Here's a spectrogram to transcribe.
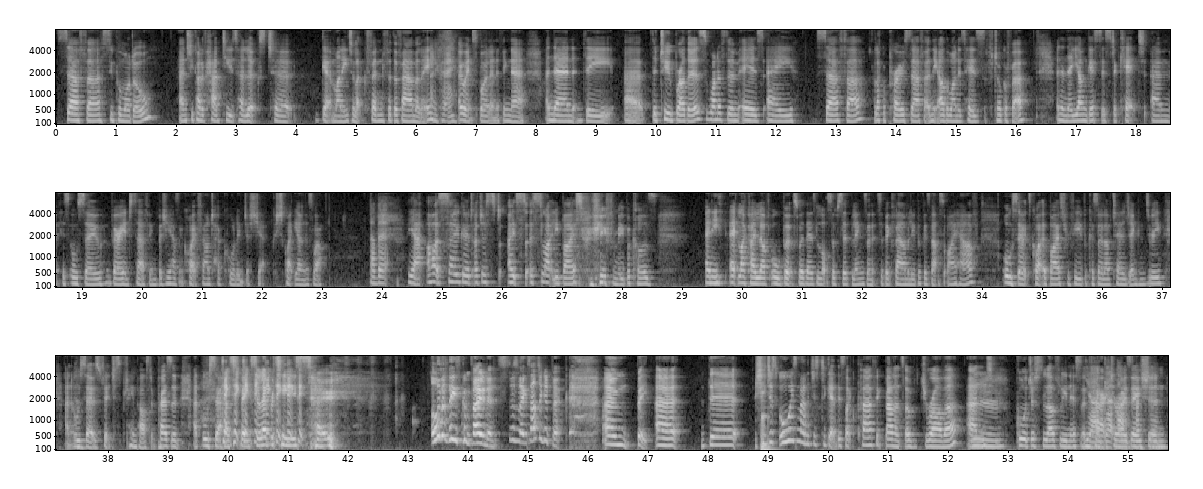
surfer supermodel and she kind of had to use her looks to get money to like fend for the family Okay. I won't spoil anything there and then the uh the two brothers one of them is a surfer like a pro surfer and the other one is his photographer and then their youngest sister Kit um, is also very into surfing, but she hasn't quite found her calling just yet because she's quite young as well. Love it. Yeah, oh, it's so good. I just it's a slightly biased review for me because any eh, like I love all books where there's lots of siblings and it's a big family because that's what I have. Also, it's quite a biased review because I love Taylor Jenkins Reid, and also it switches between past and present, and also it has fake celebrities. So all of these components just make such a good book. Um, but uh, the she just always manages to get this like perfect balance of drama and gorgeous loveliness and Mm. Yeah, I get that characterization.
